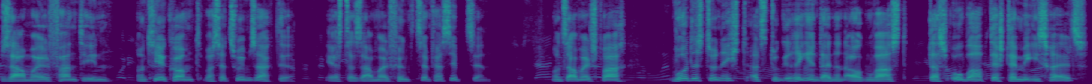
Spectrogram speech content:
Samuel fand ihn, und hier kommt, was er zu ihm sagte. 1. Samuel 15, Vers 17. Und Samuel sprach, Wurdest du nicht, als du gering in deinen Augen warst, das Oberhaupt der Stämme Israels?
